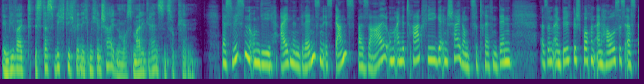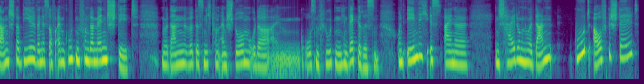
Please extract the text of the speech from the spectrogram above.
Inwieweit ist das wichtig, wenn ich mich entscheiden muss, meine Grenzen zu kennen? Das Wissen um die eigenen Grenzen ist ganz basal, um eine tragfähige Entscheidung zu treffen. Denn, also in einem Bild gesprochen, ein Haus ist erst dann stabil, wenn es auf einem guten Fundament steht. Nur dann wird es nicht von einem Sturm oder einem großen Fluten hinweggerissen. Und ähnlich ist eine Entscheidung nur dann gut aufgestellt,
